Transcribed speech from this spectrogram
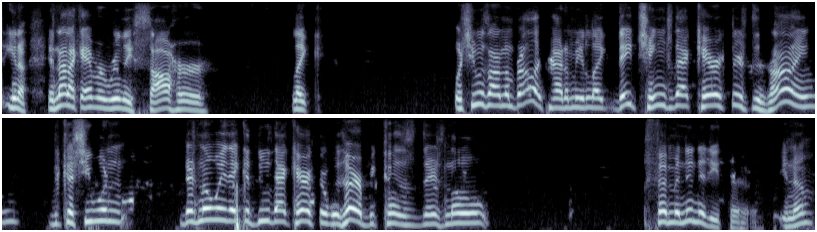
You know, it's not like I ever really saw her like when she was on Umbrella Academy, like they changed that character's design because she wouldn't. There's no way they could do that character with her because there's no femininity to her, you know,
